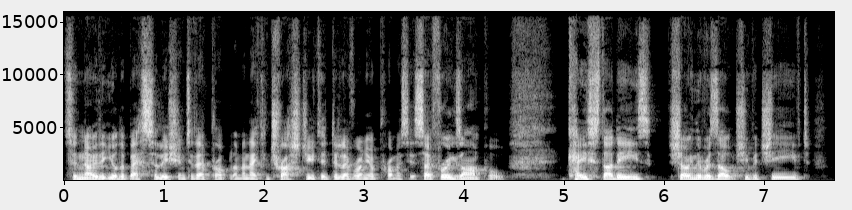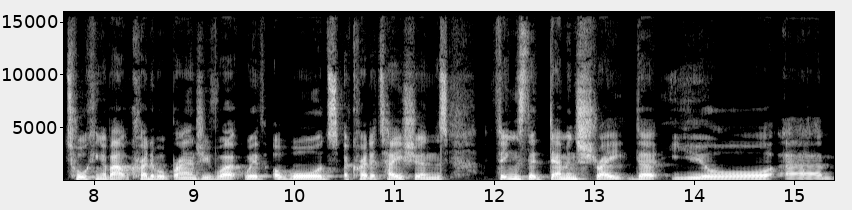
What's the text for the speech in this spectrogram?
to know that you're the best solution to their problem and they can trust you to deliver on your promises? So, for example, case studies showing the results you've achieved, talking about credible brands you've worked with, awards, accreditations, things that demonstrate that you're um,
